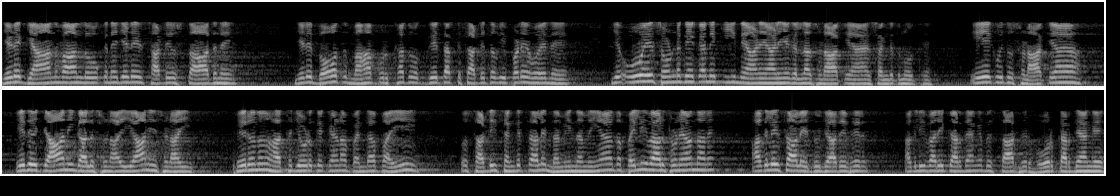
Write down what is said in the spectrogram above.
ਜਿਹੜੇ ਗਿਆਨਵਾਨ ਲੋਕ ਨੇ, ਜਿਹੜੇ ਸਾਡੇ ਉਸਤਾਦ ਨੇ, ਜਿਹੜੇ ਬਹੁਤ ਮਹਾਪੁਰਖਾਂ ਤੋਂ ਅੱਗੇ ਤੱਕ ਸਾਡੇ ਤੋਂ ਵੀ ਪੜ੍ਹੇ ਹੋਏ ਨੇ, ਜੇ ਉਹ ਇਹ ਸੁਣਨਗੇ, ਕਹਿੰਦੇ ਕੀ ਨਿਆਣੇ ਵਾਲੀਆਂ ਗੱਲਾਂ ਸੁਣਾ ਕੇ ਆਇਆ ਸੰਗਤ ਨੂੰ ਉੱਥੇ? ਇਹ ਕੋਈ ਤੂੰ ਸੁਣਾ ਕੇ ਆਇਆ? ਇਹਦੇ ਵਿੱਚ ਆ ਨਹੀਂ ਗੱਲ ਸੁਣਾਈ ਆ ਨਹੀਂ ਸੁਣਾਈ। ਫਿਰ ਉਹਨਾਂ ਨੂੰ ਹੱਥ ਜੋੜ ਕੇ ਕਹਿਣਾ ਪੈਂਦਾ, ਭਾਈ, ਉਹ ਸਾਡੀ ਸੰਗਤ ਹਾਲੇ ਨਵੀਂ ਨਵੀਂ ਆ ਤਾਂ ਪਹਿਲੀ ਵਾਰ ਸੁਣਿਆ ਉਹਨਾਂ ਨੇ। ਅਗਲੇ ਸਾਲ ਇਦੋਂ ਜ਼ਿਆਦੇ ਫਿਰ, ਅਗਲੀ ਵਾਰੀ ਕਰ ਦਿਆਂਗੇ, ਵਿਸਤਾਰ ਫਿਰ ਹੋਰ ਕਰ ਦਿਆਂਗੇ।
